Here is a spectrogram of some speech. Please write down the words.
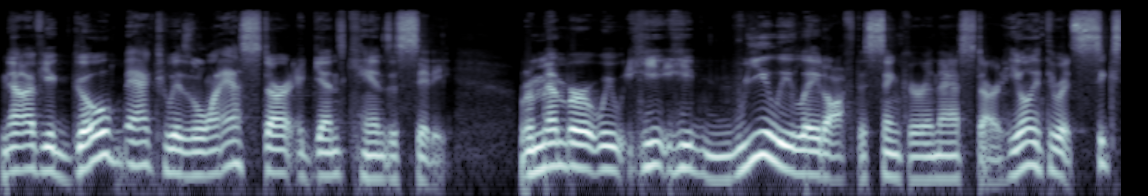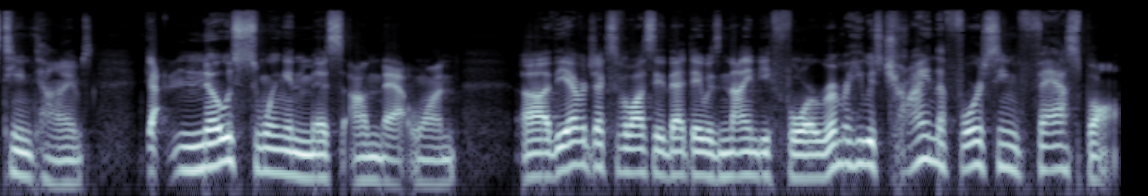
Now, if you go back to his last start against Kansas City, remember we he he really laid off the sinker in that start. He only threw it 16 times, got no swing and miss on that one. Uh, the average exit velocity that day was 94. Remember, he was trying the four seam fastball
